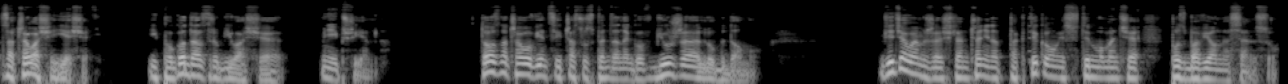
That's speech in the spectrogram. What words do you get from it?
Zaczęła się jesień i pogoda zrobiła się mniej przyjemna. To oznaczało więcej czasu spędzanego w biurze lub domu. Wiedziałem, że ślęczenie nad taktyką jest w tym momencie pozbawione sensu,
